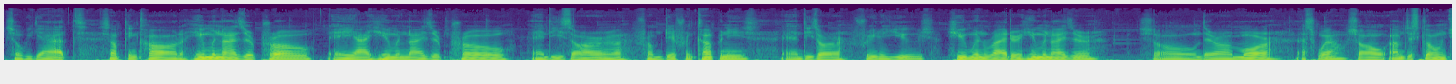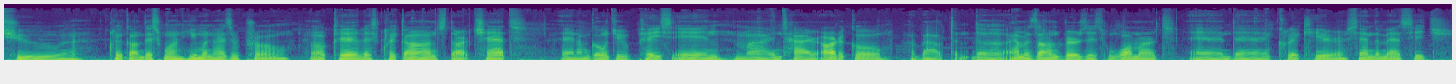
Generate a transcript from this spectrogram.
So we got something called Humanizer Pro, AI Humanizer Pro, and these are uh, from different companies and these are free to use. Human Writer Humanizer. So there are more as well. So I'm just going to uh, click on this one, Humanizer Pro. Okay, let's click on Start Chat and I'm going to paste in my entire article about the Amazon versus Walmart and then click here send the message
